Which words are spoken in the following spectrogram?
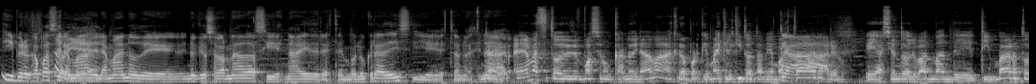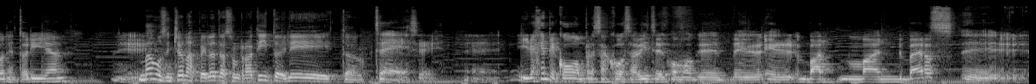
Y pero capaz Está era más de la mano de no quiero saber nada si Snyder está involucrado y esto no es de Claro, nada. además esto va a ser un cambio y nada más, creo, porque Michael Keaton también va a estar eh, haciendo el Batman de Tim Burton, en teoría. Eh, Vamos a hinchar las pelotas un ratito y listo. Sí, sí. Eh, y la gente compra esas cosas, ¿viste? Como que el, el Batman-verse... eh,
